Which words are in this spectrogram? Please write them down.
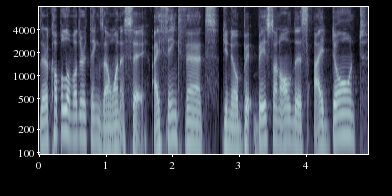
there are a couple of other things I want to say. I think that, you know, based on all this, I don't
